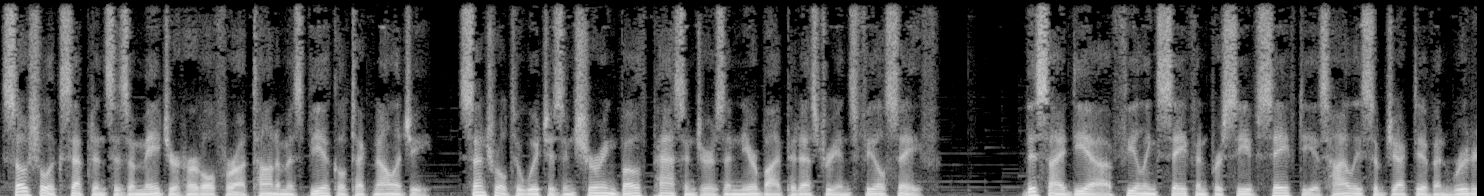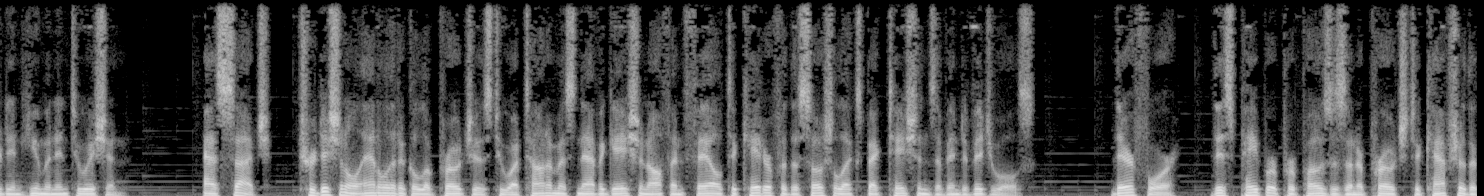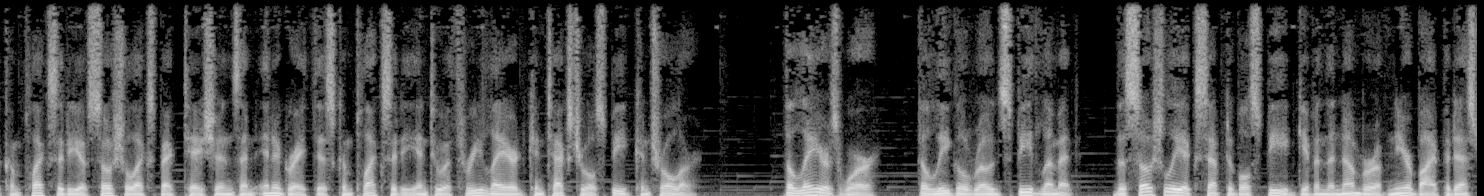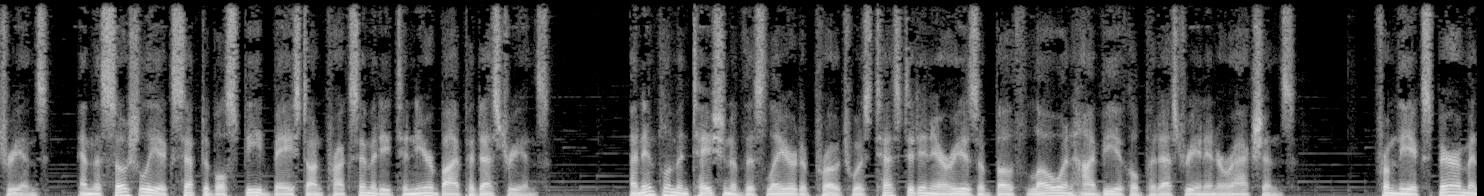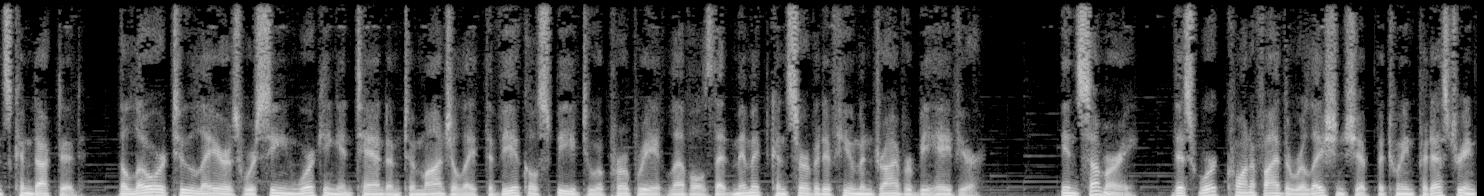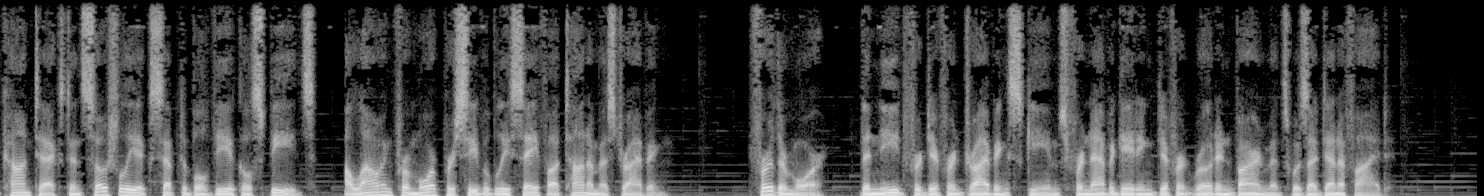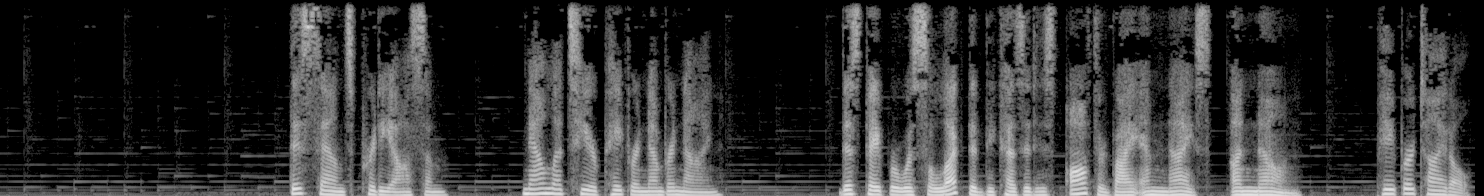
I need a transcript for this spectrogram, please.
Social acceptance is a major hurdle for autonomous vehicle technology, central to which is ensuring both passengers and nearby pedestrians feel safe. This idea of feeling safe and perceived safety is highly subjective and rooted in human intuition. As such, traditional analytical approaches to autonomous navigation often fail to cater for the social expectations of individuals. Therefore, this paper proposes an approach to capture the complexity of social expectations and integrate this complexity into a three-layered contextual speed controller. The layers were, the legal road speed limit, the socially acceptable speed given the number of nearby pedestrians, and the socially acceptable speed based on proximity to nearby pedestrians. An implementation of this layered approach was tested in areas of both low and high vehicle pedestrian interactions. From the experiments conducted, the lower two layers were seen working in tandem to modulate the vehicle speed to appropriate levels that mimicked conservative human driver behavior. In summary, this work quantified the relationship between pedestrian context and socially acceptable vehicle speeds, allowing for more perceivably safe autonomous driving. Furthermore, the need for different driving schemes for navigating different road environments was identified. This sounds pretty awesome. Now let's hear paper number 9. This paper was selected because it is authored by M. Nice, unknown. Paper title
